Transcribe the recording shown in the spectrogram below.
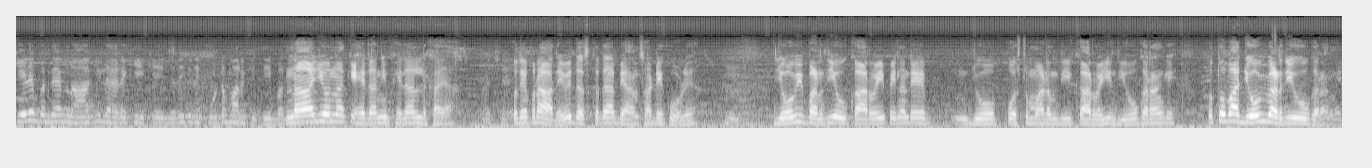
ਕਿਹੜੇ ਬੰਦਿਆਂ ਨੇ ਨਾਂ ਕੀ ਲੈ ਰੱਖੀ ਕਿ ਜਿਹਦੇ ਕਿਤੇ ਕੁੱਟਮਾਰ ਕੀਤੀ ਬੰਦੇ ਨਾ ਜੀ ਉਹਨਾਂ ਕਿਸੇ ਦਾ ਨਹੀਂ ਫਿਲਹਾਲ ਲਿਖਾਇਆ। ਅੱਛਾ। ਉਹਦੇ ਭਰਾ ਦੇ ਵੀ ਦਸਤਖਤ ਆ ਬਿਆਨ ਸਾਡੇ ਕੋਲ ਆ। ਹੂੰ। ਜੋ ਵੀ ਬਣਦੀ ਹੋਊ ਕਾਰਵਾਈ ਪਹਿਲਾਂ ਤੇ ਜੋ ਪੋਸਟਮਾਰਟਮ ਦੀ ਕਾਰਵਾਈ ਹੁੰਦੀ ਉਹ ਕਰਾਂਗੇ। ਉਸ ਤੋਂ ਬਾਅਦ ਜੋ ਵੀ ਬਣਦੀ ਉਹ ਕਰਾਂਗੇ।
